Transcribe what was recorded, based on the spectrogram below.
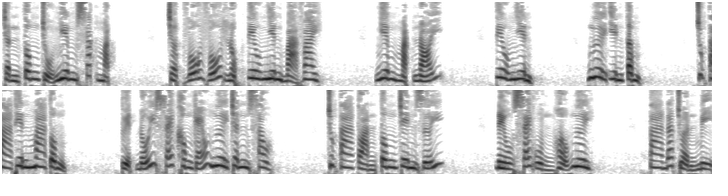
trần tôn chủ nghiêm sắc mặt, chợt vỗ vỗ lục tiêu nhiên bả vai, nghiêm mặt nói, tiêu nhiên, ngươi yên tâm, chúng ta thiên ma tùng, tuyệt đối sẽ không kéo ngươi chân sau, chúng ta toàn tông trên dưới, đều sẽ ủng hộ ngươi, ta đã chuẩn bị,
